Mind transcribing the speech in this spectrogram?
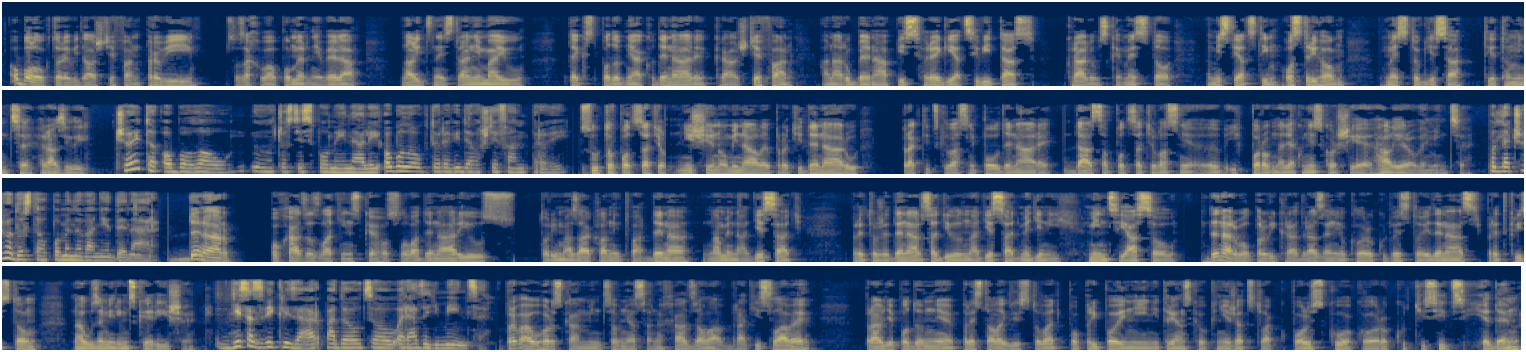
Obolov, ktoré vydal Štefan I, sa zachoval pomerne veľa. Na licnej strane majú text podobne ako denáre, kráľ Štefan a na rube nápis Regia Civitas, kráľovské mesto, mysliac tým ostrihom, mesto, kde sa tieto mince razili. Čo je to obolov, čo ste spomínali? Obolov, ktoré vydal Štefan I. Sú to v podstate nižšie nominále proti denáru, prakticky vlastne pol denáre. Dá sa v podstate vlastne e, ich porovnať ako neskoršie halierové mince. Podľa čoho dostal pomenovanie denár? Denár pochádza z latinského slova denarius, ktorý má základný tvar dena, znamená 10, pretože denár sa delil na 10 medených mincí asov. Denár bol prvýkrát razený okolo roku 211 pred Kristom na území Rímskej ríše. Kde sa zvykli za Arpadovcov raziť mince? Prvá uhorská mincovňa sa nachádzala v Bratislave. Pravdepodobne prestal existovať po pripojení Nitrianského kniežatstva k Poľsku okolo roku 1001.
